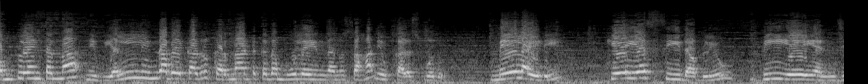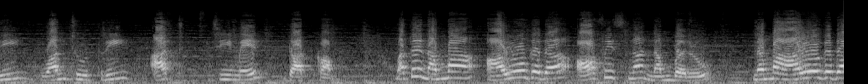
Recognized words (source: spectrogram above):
ಕಂಪ್ಲೇಂಟ್ ಅನ್ನ ನೀವು ಎಲ್ಲಿಂದ ಬೇಕಾದ್ರೂ ಕರ್ನಾಟಕದ ಮೂಲೆಯಿಂದನೂ ಸಹ ನೀವು ಕಳಿಸಬಹುದು mail I D K S C W B N G one two three at Gmail dot com. ಮತ್ತೆ ನಮ್ಮ ಆಯೋಗದ ಆಫೀಸ್ನ ನಂಬರು, ನಮ್ಮ ಆಯೋಗದ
